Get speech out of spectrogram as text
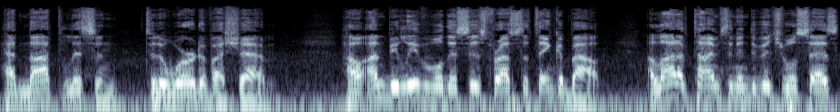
had not listened to the word of Hashem. How unbelievable this is for us to think about. A lot of times an individual says,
